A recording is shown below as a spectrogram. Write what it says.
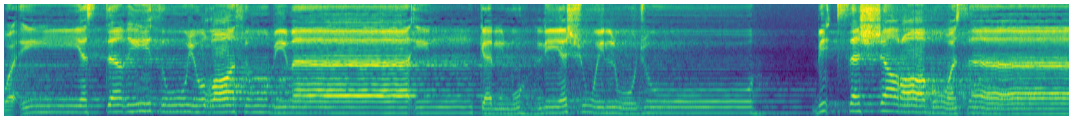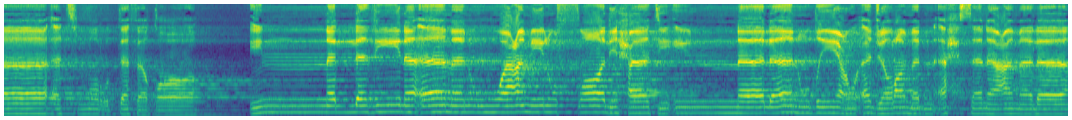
وَإِن يَسْتَغِيثُوا يُغَاثُوا بِمَاءٍ كَالْمُهْلِ يَشْوِي الْوُجُوهَ. بِئْسَ الشَّرَابُ وَسَاءَتْ مُرْتَفَقًا. إن الذين آمنوا وعملوا الصالحات إنا لا نضيع أجر من أحسن عملا.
